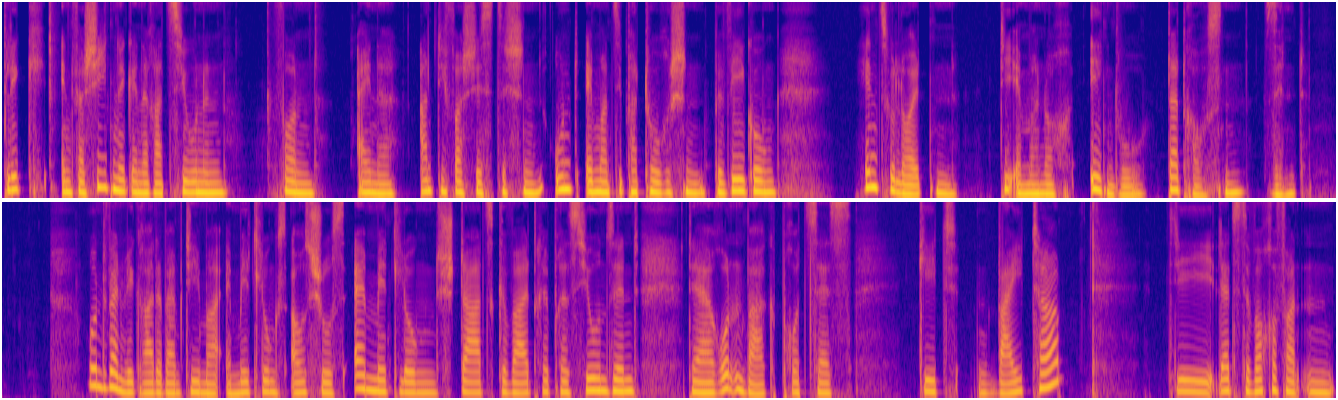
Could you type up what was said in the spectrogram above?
Blick in verschiedene Generationen von einer antifaschistischen und emanzipatorischen Bewegung hin zu Leuten, die immer noch irgendwo da draußen sind. Und wenn wir gerade beim Thema Ermittlungsausschuss, Ermittlungen, Staatsgewalt, Repression sind, der Rundenberg-Prozess geht weiter. Die letzte Woche fanden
